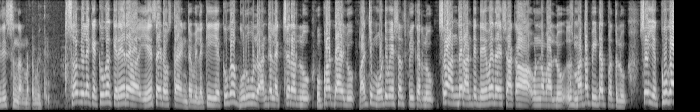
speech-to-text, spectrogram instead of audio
ఇది ఇస్తుంది అనమాట మీకు. సో వీళ్ళకి ఎక్కువగా కెరీర్ ఏ సైడ్ వస్తాయంటే వీళ్ళకి ఎక్కువగా గురువులు అంటే లెక్చరర్లు ఉపాధ్యాయులు మంచి మోటివేషనల్ స్పీకర్లు. సో అందరు అంటే దేవాదాయ శాఖ ఉన్న వాళ్ళు మఠ పీఠాధిపతులు. సో ఎక్కువగా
